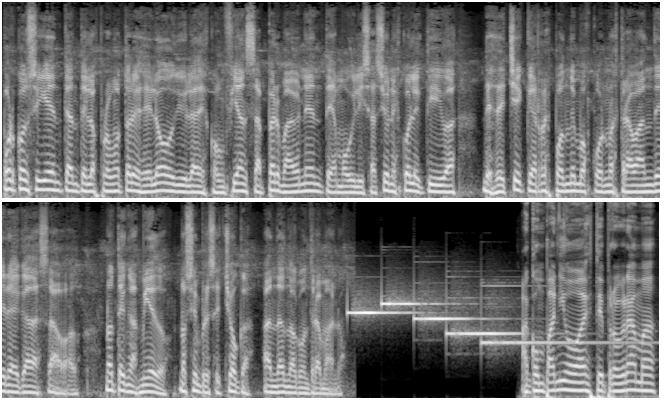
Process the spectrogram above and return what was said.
Por consiguiente, ante los promotores del odio y la desconfianza permanente a movilizaciones colectivas, desde Cheque respondemos con nuestra bandera de cada sábado. No tengas miedo, no siempre se choca andando a contramano. Acompañó a este programa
